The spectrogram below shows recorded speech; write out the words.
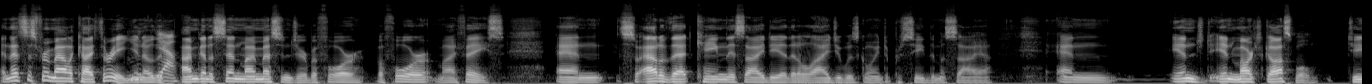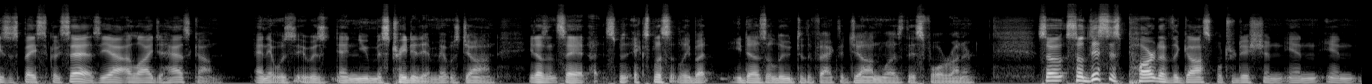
and that's just from Malachi three. You know, that yeah. I'm going to send my messenger before before my face, and so out of that came this idea that Elijah was going to precede the Messiah, and in in Mark's Gospel, Jesus basically says, "Yeah, Elijah has come." And it was it was and you mistreated him. It was john. He doesn't say it uh, explicitly but he does allude to the fact that john was this forerunner. So so this is part of the gospel tradition in in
